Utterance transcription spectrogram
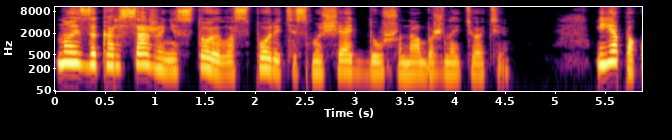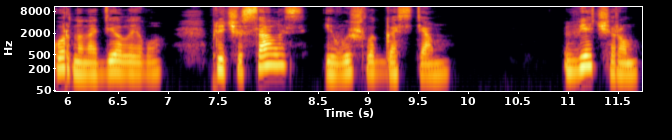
Но из-за корсажа не стоило спорить и смущать душу набожной тети. И я покорно надела его, причесалась и вышла к гостям. Вечером,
